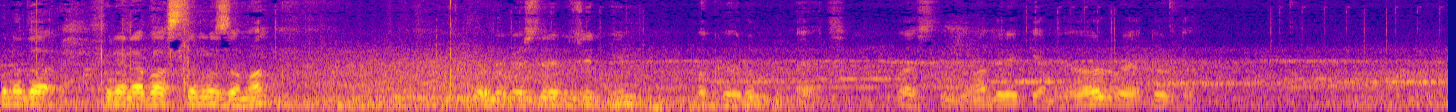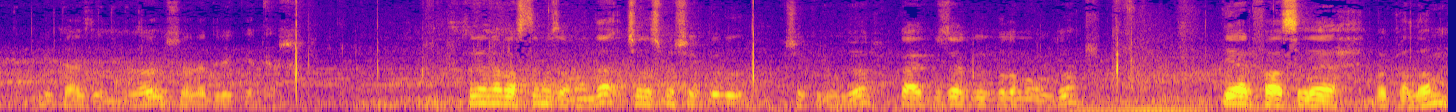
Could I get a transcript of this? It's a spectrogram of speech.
Buna da frene bastığımız zaman şöyle gösterebilecek miyim? Bakıyorum. Evet. Bastığım zaman direkt yanıyor ve durdu. İkaz yanıyor. Sonra direkt yanıyor. Frene bastığımız zaman da çalışma şekli bu şekil oluyor. Gayet güzel bir uygulama oldu. Diğer fasılaya bakalım.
